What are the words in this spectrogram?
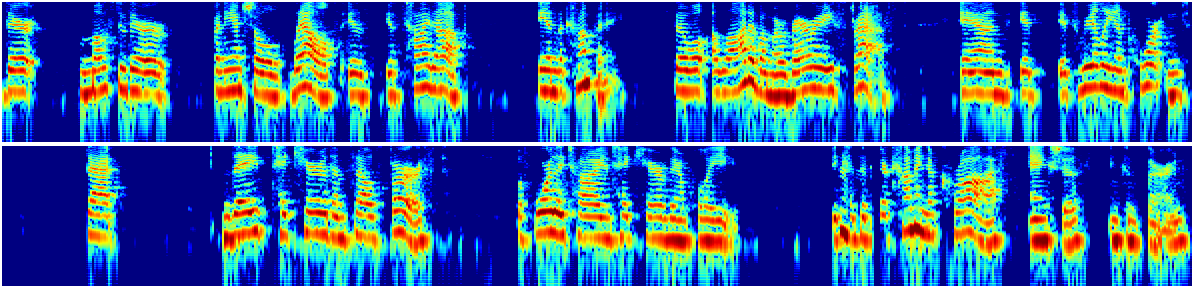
their most of their financial wealth is is tied up in the company. So a lot of them are very stressed and it's it's really important that they take care of themselves first before they try and take care of their employees. Because mm-hmm. if they're coming across anxious and concerned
